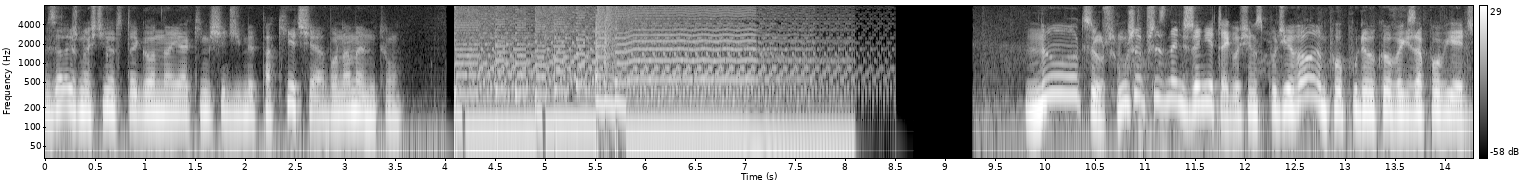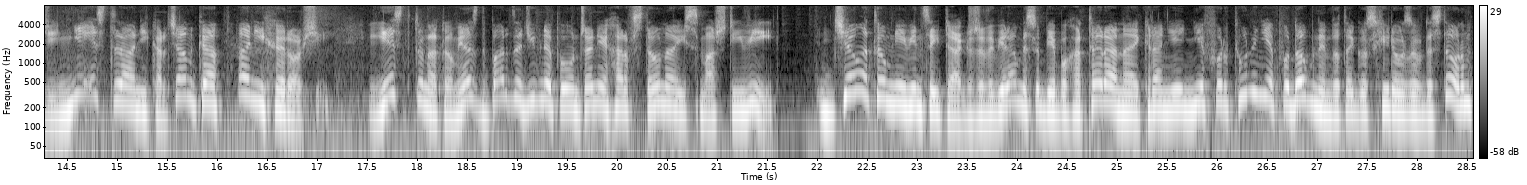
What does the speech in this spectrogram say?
w zależności od tego, na jakim siedzimy pakiecie abonamentu. No cóż, muszę przyznać, że nie tego się spodziewałem po pudełkowej zapowiedzi. Nie jest to ani karcianka, ani Herosi. Jest to natomiast bardzo dziwne połączenie Hearthstone'a i Smash TV. Działa to mniej więcej tak, że wybieramy sobie bohatera na ekranie niefortunnie podobnym do tego z Heroes of the Storm,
